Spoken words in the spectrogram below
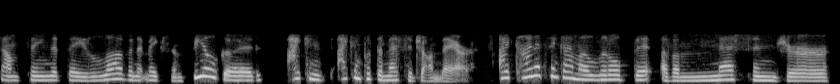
something that they love and it makes them feel good, I can I can put the message on there. I kind of think I'm a little bit of a messenger.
